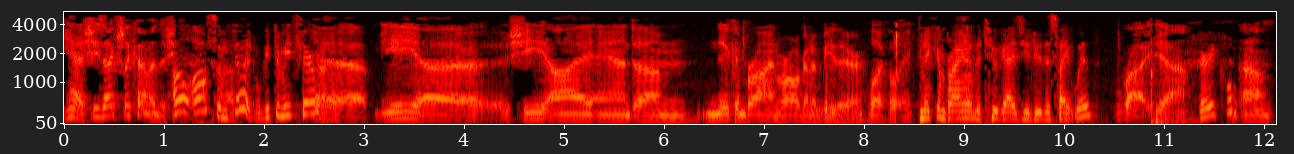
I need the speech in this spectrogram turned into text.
Yeah, she's actually coming this year. Oh, awesome, Uh, good. We'll get to meet Sarah. Yeah, me, uh, she, I, and um, Nick and Brian were all going to be there. Luckily. Nick and Brian are the two guys you do the site with. Right. Yeah. Very cool. Um,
